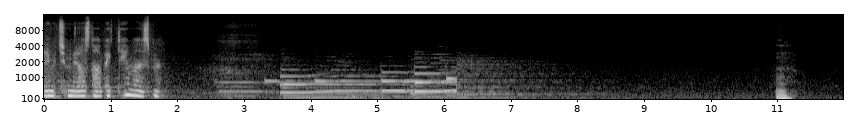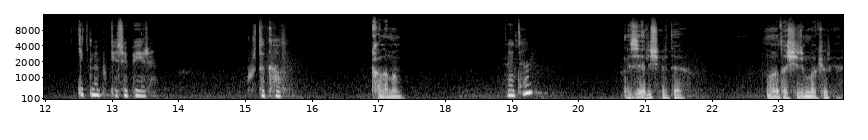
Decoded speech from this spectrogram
Benim için biraz daha bekleyemez mi? Gitme bu gece bir yere. Burada kal. Kalamam. Neden? Zeliş evde. Orada Şirin bakıyor ya.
